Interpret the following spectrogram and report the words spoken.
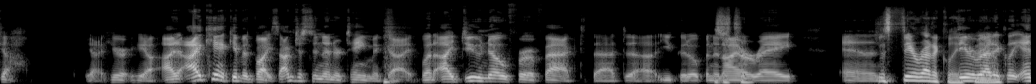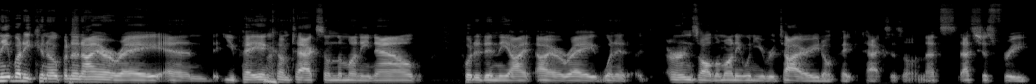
yeah, yeah. Here, yeah. I I can't give advice. I'm just an entertainment guy, but I do know for a fact that uh, you could open an IRA. true. And just theoretically theoretically anybody can open an ira and you pay Hmm. income tax on the money now put it in the I- ira when it earns all the money when you retire you don't pay taxes on. That's that's just free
